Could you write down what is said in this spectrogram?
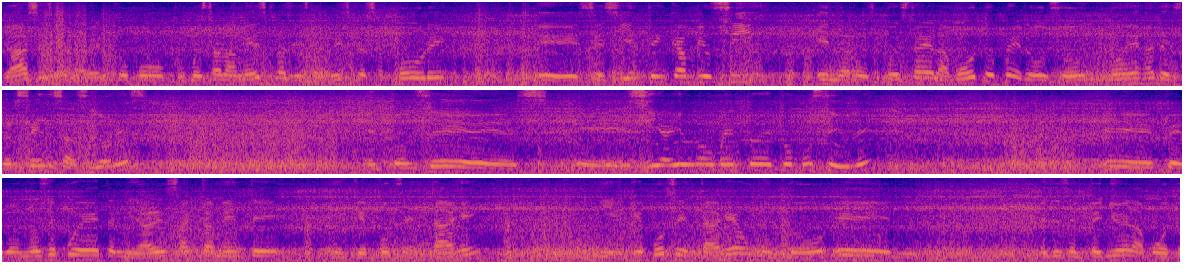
gases para ver cómo, cómo, está la mezcla, si está rica, está pobre. Eh, se siente en cambio sí en la respuesta de la moto, pero son, no dejan de ser sensaciones. Entonces eh, sí hay un aumento de combustible, eh, pero no se puede determinar exactamente en qué porcentaje ni en qué porcentaje aumentó el, el desempeño de la moto.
